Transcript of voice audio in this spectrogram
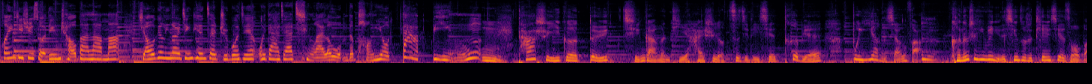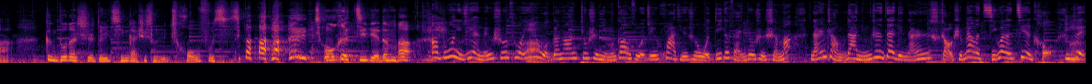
欢迎继续锁定潮爸辣妈，小欧跟灵儿今天在直播间为大家请来了我们的朋友大饼。嗯，他是一个对于情感问题还是有自己的一些特别不一样的想法。嗯，可能是因为你的星座是天蝎座吧。更多的是对于情感是属于仇富型、仇恨级别的吗？啊，不过你这也没说错，因为我刚刚就是你们告诉我这个话题的时候，我第一个反应就是什么男人长不大，你们这是在给男人找什么样的奇怪的借口？对，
